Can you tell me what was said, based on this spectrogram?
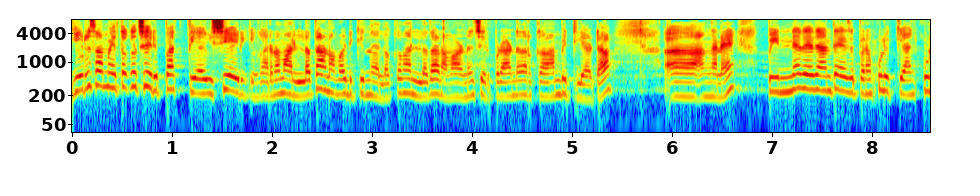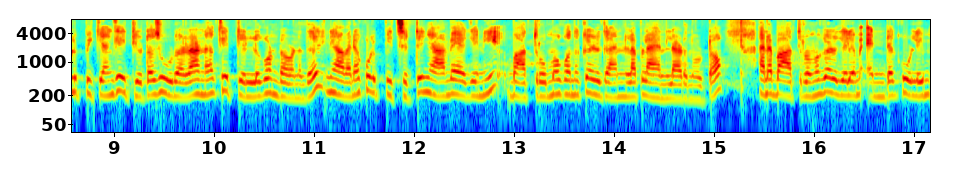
ഈ ഒരു സമയത്തൊക്കെ ചെരുപ്പ് അത്യാവശ്യമായിരിക്കും കാരണം നല്ല തണവടിക്കും നിലമൊക്കെ നല്ല തണവാണ്. ചെരുപ്പിടാണ്ട് നടക്കാൻ പറ്റില്ല കേട്ടോ. അങ്ങനെ. പിന്നെ അതേ ഞാൻ തേജപ്പനെ കുളിക്കാൻ കുളിപ്പിക്കാൻ കയറ്റി കേട്ടോ. ചൂടുവെള്ളമാണ് കെറ്റിലിൽ കൊണ്ടുപോകണത് ഇനി അവനെ കുളിപ്പിച്ചിട്ട് ഞാൻ വേഗം ഇനി ബാത്റൂമൊക്കെ ഒന്ന് കഴുകാനുള്ള പ്ലാനിലായിരുന്നു കേട്ടോ. അങ്ങനെ ബാത്റൂം കഴുകലും എന്റെ കുളിയും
